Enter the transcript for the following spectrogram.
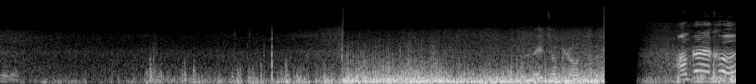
ছবিটা আমরা এখন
